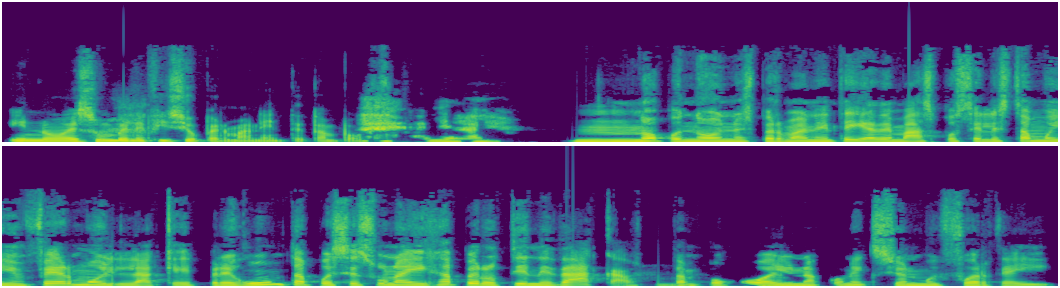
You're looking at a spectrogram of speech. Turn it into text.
Y no es un beneficio permanente tampoco. No, pues no, no es permanente y además pues él está muy enfermo y la que pregunta pues es una hija pero tiene DACA, tampoco hay una conexión muy fuerte ahí.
